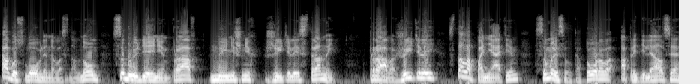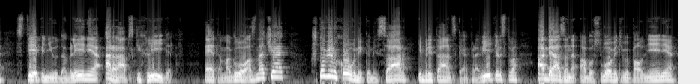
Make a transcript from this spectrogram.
обусловлено в основном соблюдением прав нынешних жителей страны. Право жителей стало понятием, смысл которого определялся степенью давления арабских лидеров. Это могло означать, что Верховный комиссар и британское правительство обязаны обусловить выполнение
